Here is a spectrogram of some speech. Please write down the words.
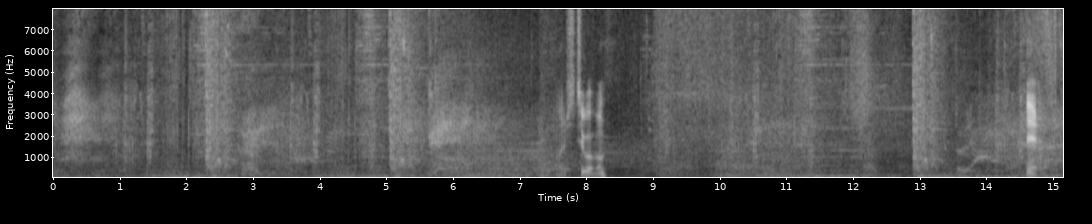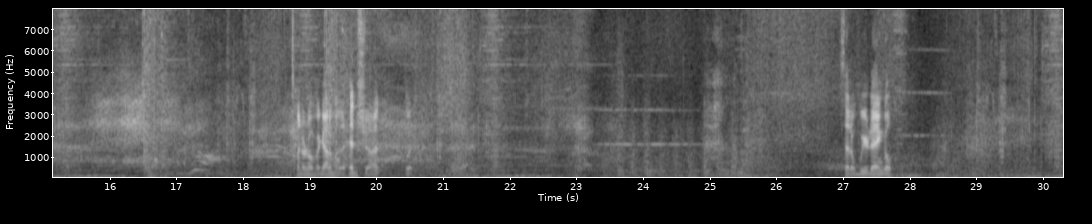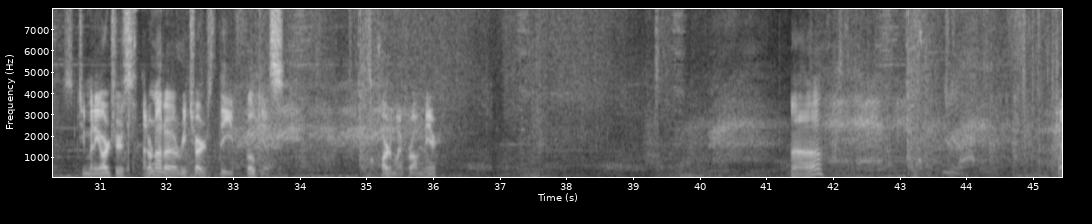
Two of them. Eh. I don't know if I got him with a headshot, but... Is that a weird angle? It's too many archers. I don't know how to recharge the focus. It's part of my problem here.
